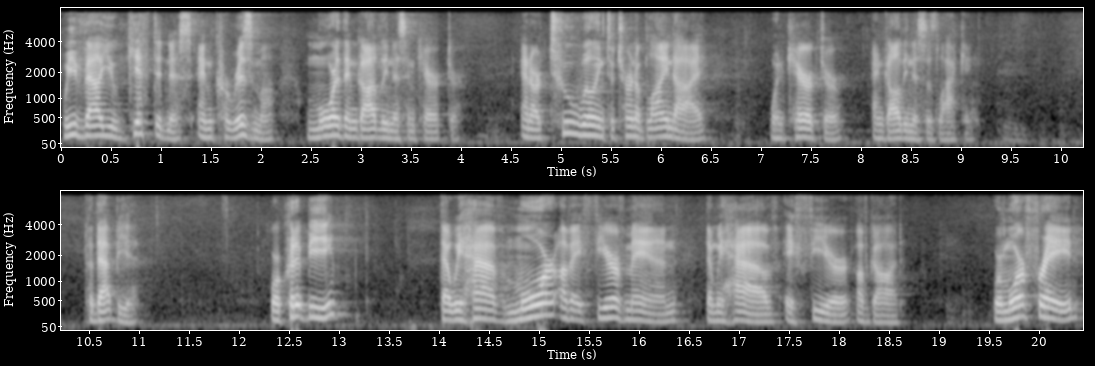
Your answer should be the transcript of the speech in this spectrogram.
We value giftedness and charisma more than godliness and character, and are too willing to turn a blind eye when character and godliness is lacking. Could that be it? Or could it be that we have more of a fear of man than we have a fear of God? We're more afraid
